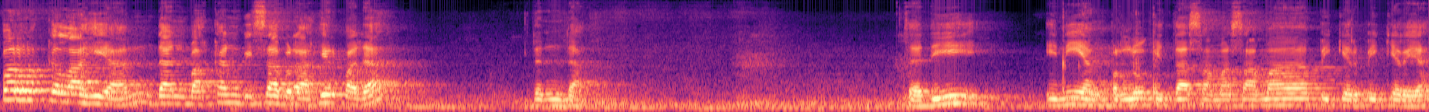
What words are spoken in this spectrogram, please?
perkelahian dan bahkan bisa berakhir pada dendam. Jadi ini yang perlu kita sama-sama pikir-pikir ya.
